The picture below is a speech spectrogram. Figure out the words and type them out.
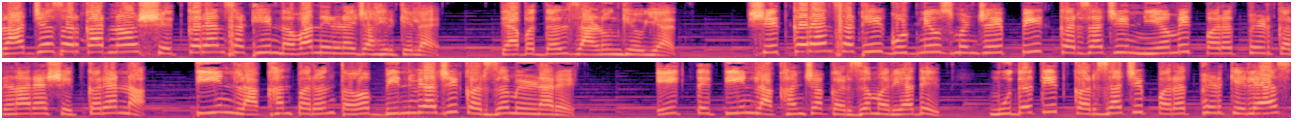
राज्य सरकारनं शेतकऱ्यांसाठी नवा निर्णय जाहीर केलाय. त्याबद्दल जाणून घेऊयात. शेतकऱ्यांसाठी गुड न्यूज म्हणजे पीक कर्जाची नियमित परतफेड करणाऱ्या शेतकऱ्यांना तीन लाखांपर्यंत बिनव्याजी कर्ज मिळणार आहे. एक ते तीन लाखांच्या कर्ज मर्यादेत मुदतीत कर्जाची परतफेड केल्यास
